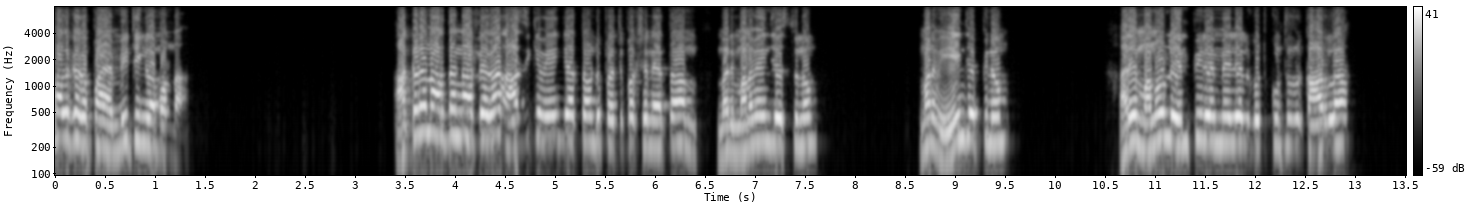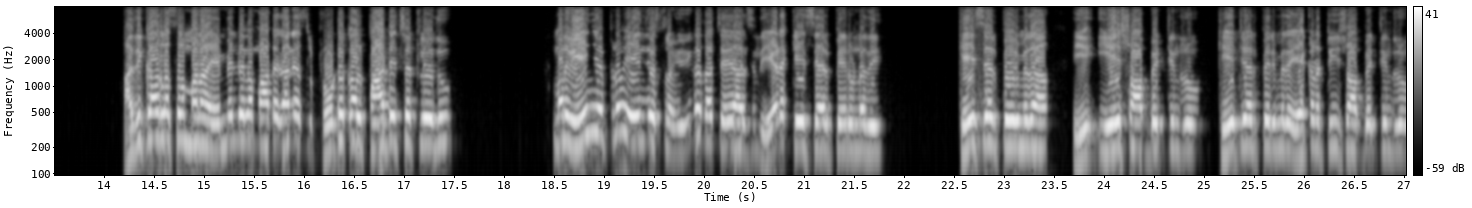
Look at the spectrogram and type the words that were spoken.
పలకకపోయా మీటింగ్లో మొన్న. అక్కడనే అర్థం కావట్లేదా? రాజకీయం ఏం చేస్తా ఉంటే ప్రతిపక్ష నేత. మరి మనం ఏం చేస్తున్నాం? మనం ఏం చెప్పినాం? అరే మనోళ్ళు ఎంపీలు ఎమ్మెల్యేలు కొట్టుకుంటున్నారు కార్లా? అధికారులు అసలు మన ఎమ్మెల్యేల మాట కానీ అసలు ప్రోటోకాల్ పాటించట్లేదు. మనం ఏం చెప్పినాం? ఏం చేస్తున్నాం? ఇది కదా చేయాల్సింది. ఏడ కేసీఆర్ పేరు ఉన్నది? కేసీఆర్ పేరు మీద ఏ ఏ షాప్ పెట్టిండ్రు? కేటీఆర్ పేరు మీద ఎక్కడ టీ షాప్ పెట్టిండ్రు?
